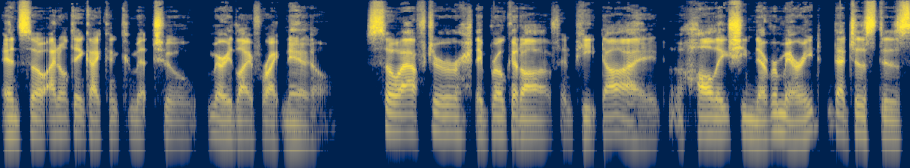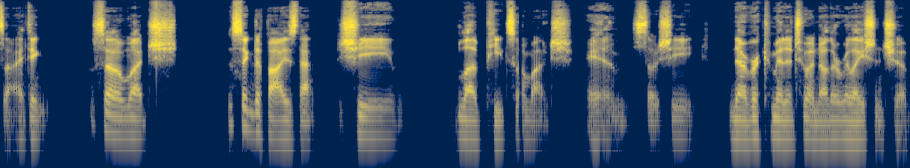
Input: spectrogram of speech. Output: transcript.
And so I don't think I can commit to married life right now. So after they broke it off and Pete died, Holly, she never married. That just is, I think, so much signifies that she loved Pete so much. And so she never committed to another relationship.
